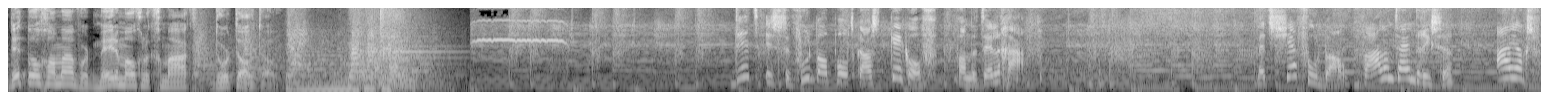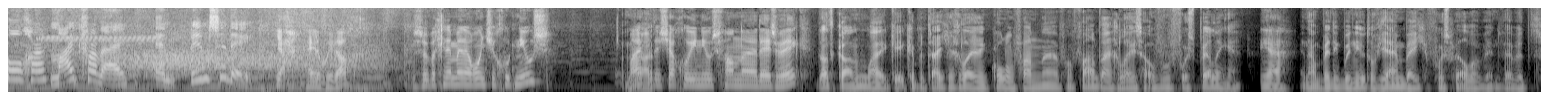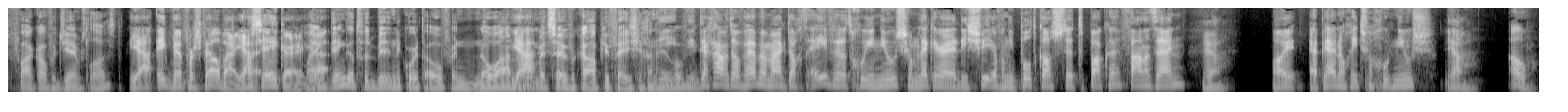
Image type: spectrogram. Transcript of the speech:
Dit programma wordt mede mogelijk gemaakt door Toto. Dit is de voetbalpodcast Kick-Off van de Telegraaf. Met chef voetbal Valentijn Driessen, Ajax-volger Mike Verwij en Pim CD. Ja, hele goede dag. Dus we beginnen met een rondje goed nieuws. Mike, Nou, wat is jouw goede nieuws van eh, deze week? Dat kan, maar ik, ik heb een tijdje geleden een column van, eh van Valentijn gelezen over voorspellingen. Ja. En nou ben ik benieuwd of jij een beetje voorspelbaar bent. We hebben het vaak over James Last. Ja, ik ben voorspelbaar. Ja, zeker. Maar ja. ik denk dat we het binnenkort over Noah Ja. met 7K op je feestje gaan hebben. Of niet? daar gaan we het over hebben. Maar ik dacht even dat goede nieuws om lekker die sfeer van die podcast eh, te pakken. Valentijn, Ja, hoi, heb jij nog iets van goed nieuws? ja, Oh,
